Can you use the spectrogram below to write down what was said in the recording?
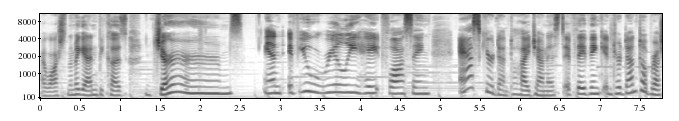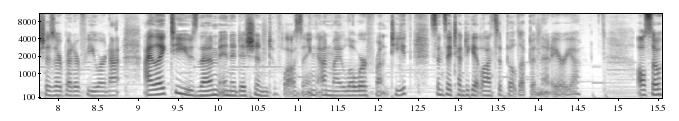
I wash them again because germs. And if you really hate flossing, ask your dental hygienist if they think interdental brushes are better for you or not. I like to use them in addition to flossing on my lower front teeth since I tend to get lots of buildup in that area. Also,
